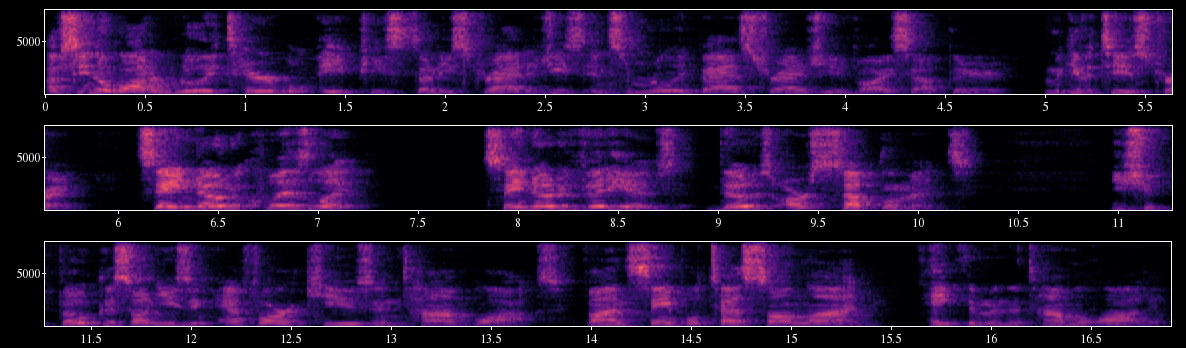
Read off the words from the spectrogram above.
I've seen a lot of really terrible AP study strategies and some really bad strategy advice out there. Let me give it to you straight. Say no to Quizlet. Say no to videos. Those are supplements. You should focus on using FRQs and time blocks. Find sample tests online. Take them in the time allotted.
